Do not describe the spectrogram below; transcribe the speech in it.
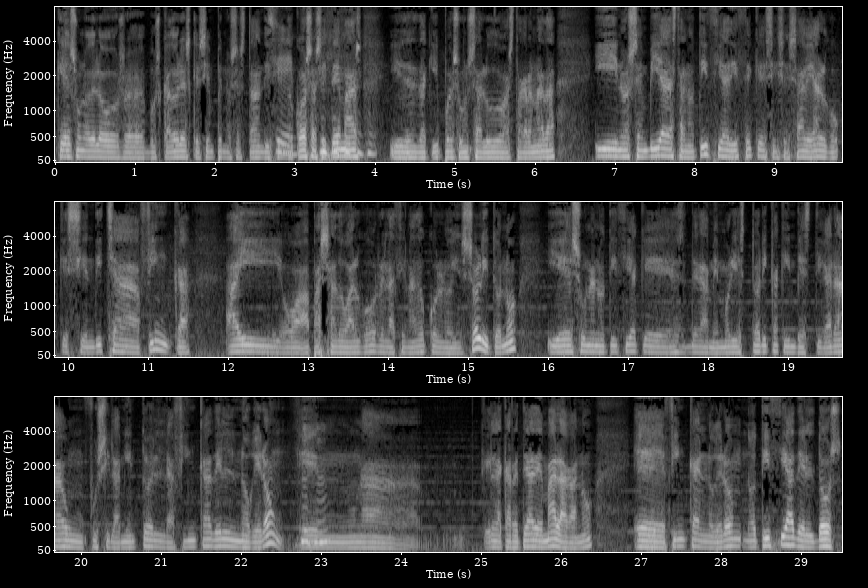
que es uno de los eh, buscadores que siempre nos están diciendo Sí. cosas y temas. y desde aquí, pues un saludo hasta Granada. Y nos envía esta noticia, dice que si se sabe algo, que si en dicha finca hay o ha pasado algo relacionado con lo insólito, ¿no? Y es una noticia que es de la memoria histórica que investigará un fusilamiento en la finca del Noguerón, en una en la carretera de Málaga, ¿no? Eh, finca en Noguerón, noticia del 2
